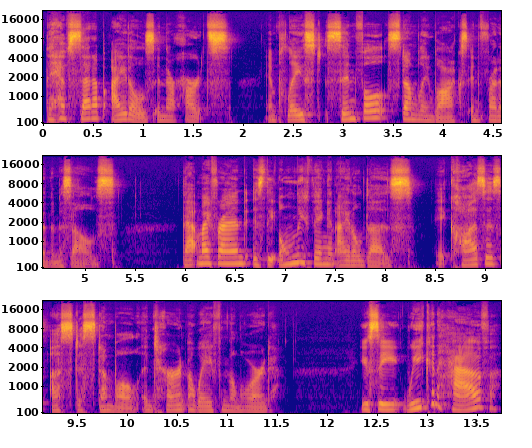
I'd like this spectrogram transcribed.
"They have set up idols in their hearts and placed sinful stumbling blocks in front of themselves." That, my friend, is the only thing an idol does. It causes us to stumble and turn away from the Lord. You see, we can have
